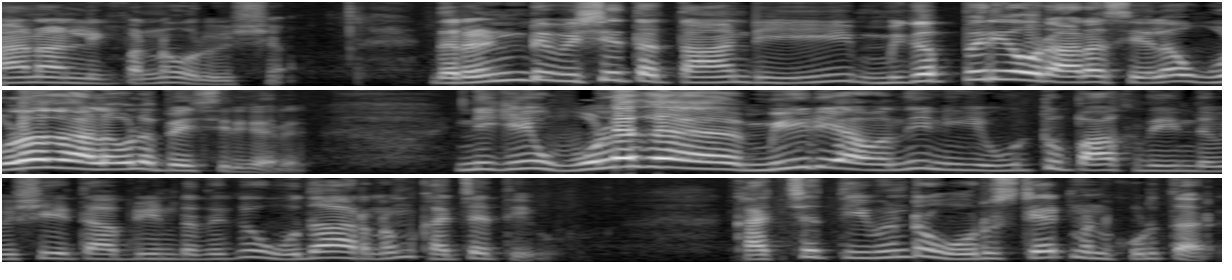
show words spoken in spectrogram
மேனான் லீக் பண்ண ஒரு விஷயம். இந்த ரெண்டு விஷயத்தை தாண்டி மிகப்பெரிய ஒரு அரசியலை உலக அளவில் பேசியிருக்காரு. இன்றைக்கி உலக மீடியா வந்து இன்றைக்கி உற்று பார்க்குது இந்த விஷயத்தை அப்படின்றதுக்கு உதாரணம் கச்சத்தீவு. கச்சத்தீவுன்ற ஒரு ஸ்டேட்மெண்ட் கொடுத்தாரு.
